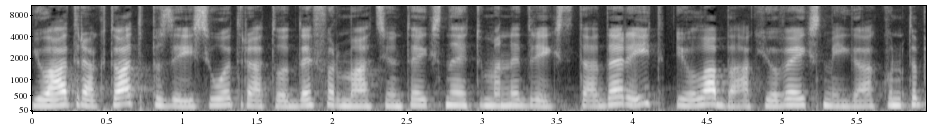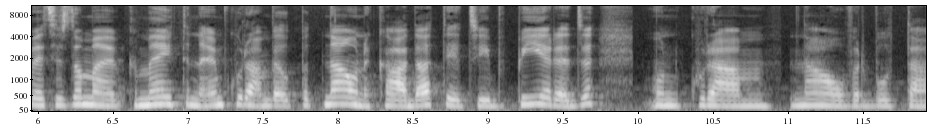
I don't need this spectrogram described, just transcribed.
jo ātrāk tu atpazīsi otrā to deformāciju un teiksi, nē, tu man nedrīkst tā darīt, jo labāk, jo veiksmīgāk. Un tāpēc es domāju, ka meitenēm, kurām vēl pat nav nekāda attiecību pieredze un kurām nav varbūt tā,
